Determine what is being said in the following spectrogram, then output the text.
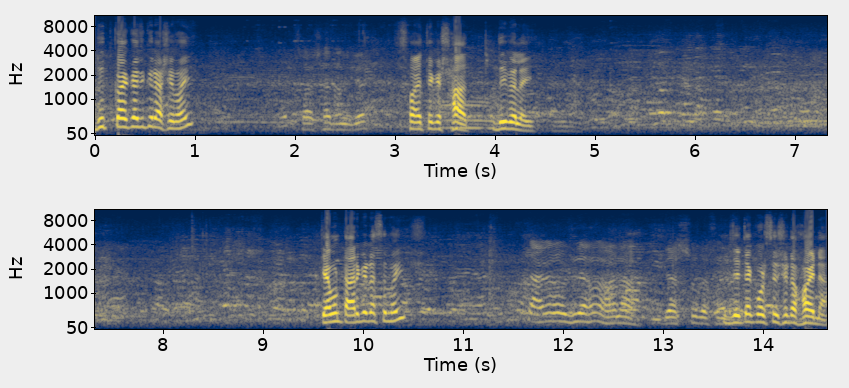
দুধ কয় কেজি করে আসে ভাই? ছয় ছয় থেকে সাত দুই বেলায় কেমন টার্গেট আছে ভাই? যেটা করছে সেটা হয় না।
